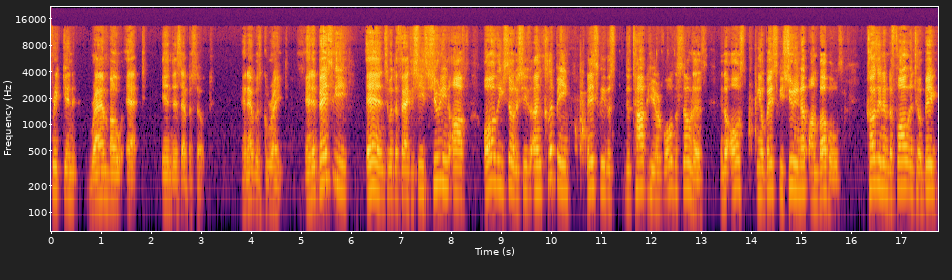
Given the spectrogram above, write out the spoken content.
freaking Ramboette in this episode. And that was great. And it basically ends with the fact that she's shooting off all these sodas. She's unclipping basically the, the top here of all the sodas, and they're all you know basically shooting up on bubbles, causing them to fall into a big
